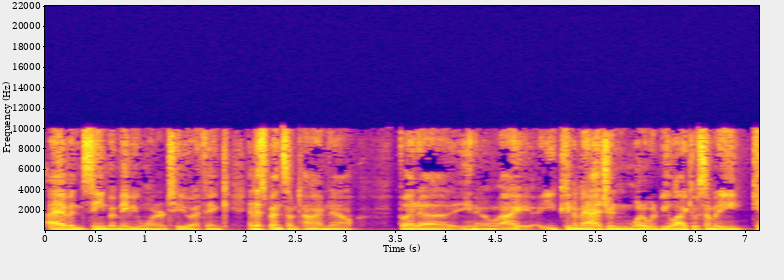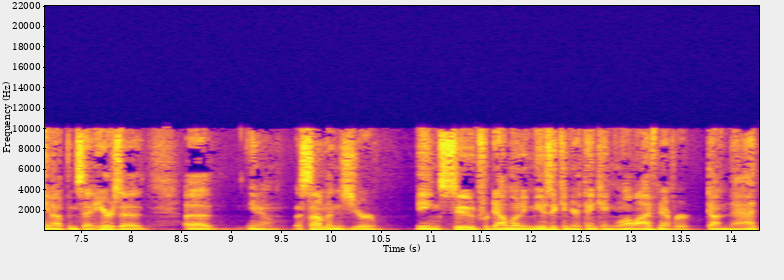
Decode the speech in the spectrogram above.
I haven't seen, but maybe one or two, I think. And it's been some time now. But, uh, you know, I, you can imagine what it would be like if somebody came up and said, here's a, a, you know, a summons, you're being sued for downloading music and you're thinking, well, I've never done that.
